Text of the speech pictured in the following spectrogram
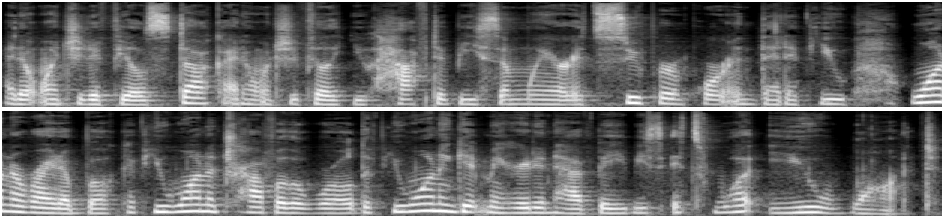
I don't want you to feel stuck. I don't want you to feel like you have to be somewhere. It's super important that if you want to write a book, if you want to travel the world, if you want to get married and have babies, it's what you want,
